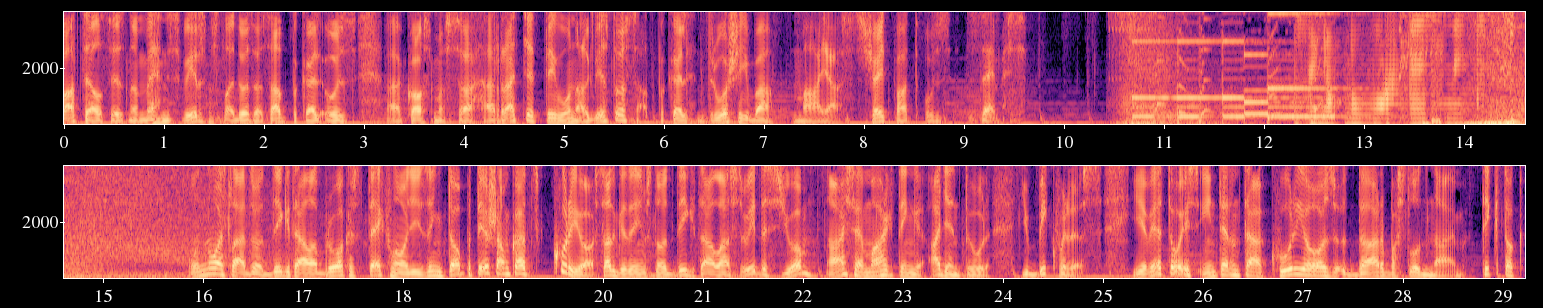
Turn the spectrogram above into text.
pacelsies no mēnesi virsmas, lai dotos atpakaļ uz kosmosa raķeti un atgrieztos atpakaļ drošībā mājās, šeit pat uz Zemes. Ziņa numur desmit. Un noslēdzot digitālā brokastu tehnoloģiju ziņu topu, tiešām kāds kurjos atgadījums no digitālās vides, jo ASV mārketinga aģentūra Ubiquitous ievietojas internetā kuriozu darba sludinājumu. TikTok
